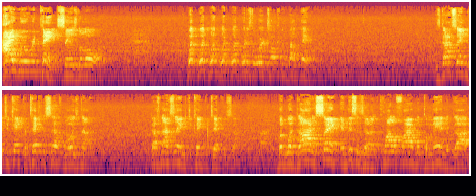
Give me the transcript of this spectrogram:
I will repay, says the Lord. What, what, what, what, what, what is the word talking about there? Is God saying that you can't protect yourself? No, He's not. God's not saying that you can't protect yourself. But what God is saying, and this is an unqualifiable command of God,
